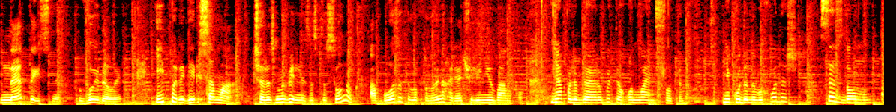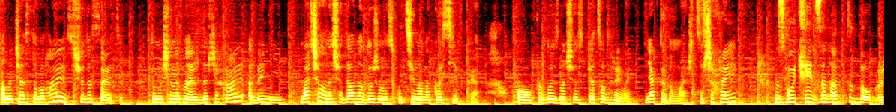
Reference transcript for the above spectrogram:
не тисни, видали. І перевір сама через мобільний застосунок або зателефонуй на гарячу лінію банку. Я полюбляю робити онлайн шопінг. Нікуди не виходиш, все з дому. Але часто вагаюсь щодо сайтів, тому що не знаєш, де шахрай, а де ні. Бачила нещодавно дуже низьку ціну на кросівки, О, приблизно щось 500 гривень. Як ти думаєш, це шахраї? Звучить занадто добре,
